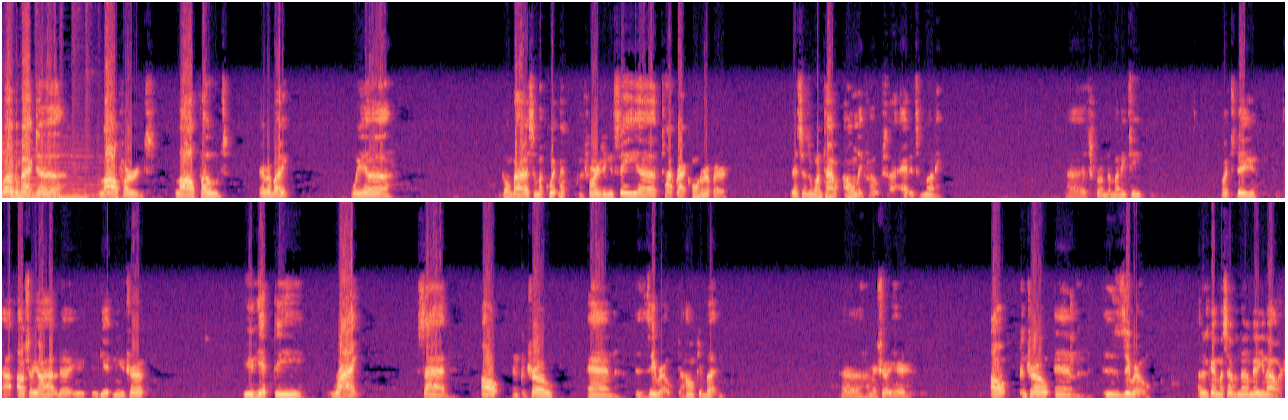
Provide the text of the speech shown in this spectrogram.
Welcome back to Lawfolds, Lawfolds, everybody. We uh going by some equipment. As far as you can see, uh, top right corner up there. This is one time only, folks. I added some money. Uh, it's from the money cheat. What to do? I, I'll show y'all how to do it. You, you get in your truck you hit the right side alt and control and zero to honk your button. Uh, let me show you here. Alt control and zero. I just gave myself another million dollars.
